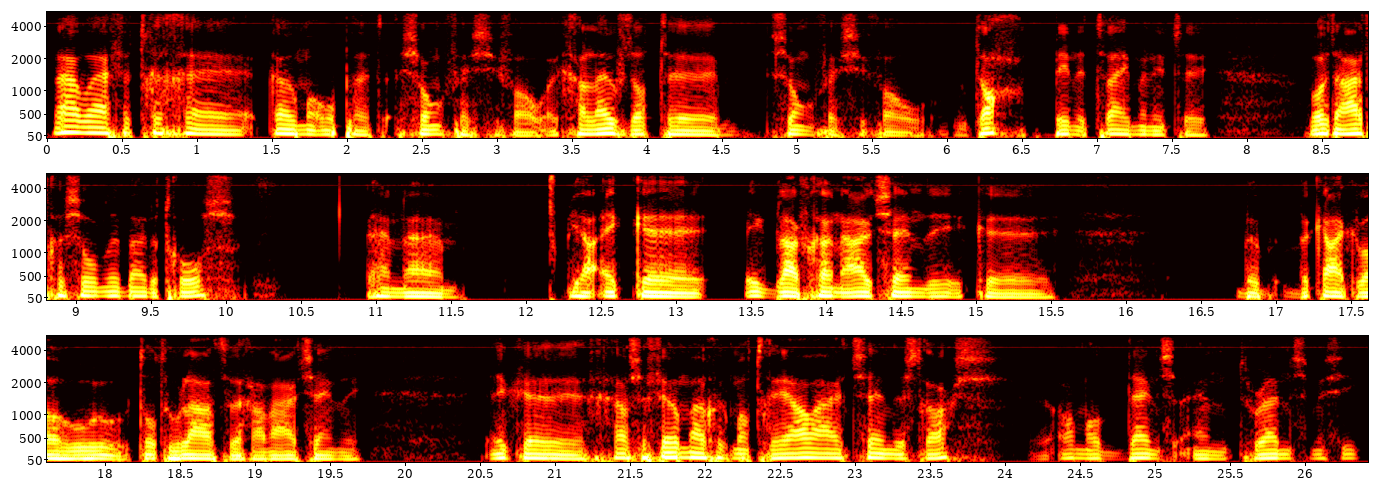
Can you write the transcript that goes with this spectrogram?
Nou, we even terugkomen op het Songfestival. Ik geloof dat het Songfestival, ik binnen twee minuten, wordt uitgezonden bij de Tros. En uh, ja, ik, uh, ik blijf gewoon uitzenden. Ik, we, kijken wel hoe, tot hoe laat we gaan uitzenden. Ik eh, ga zoveel mogelijk materiaal uitzenden straks. Allemaal dance- en trance muziek.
